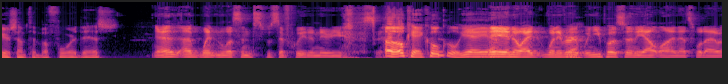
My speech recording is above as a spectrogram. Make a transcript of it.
or something before this. Yeah, I went and listened specifically to Near You. Oh, okay, cool, cool, yeah, yeah. yeah, yeah, no. I whenever Yeah. when you posted on the outline, that's what I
